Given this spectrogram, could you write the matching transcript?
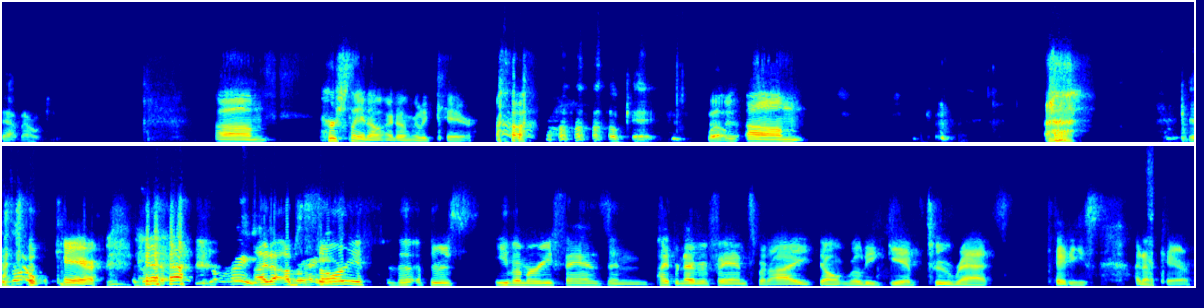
Fat Mountie. um, personally, I don't I don't really care. okay. Well, um, it's all, don't care. it's all right. I, I'm All right. sorry if, the, if there's Eva Marie fans and Piper Niven fans, but I don't really give two rats titties. I don't care.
